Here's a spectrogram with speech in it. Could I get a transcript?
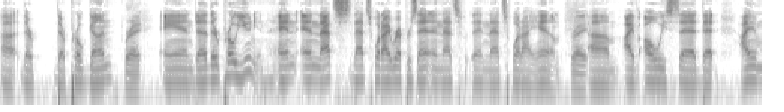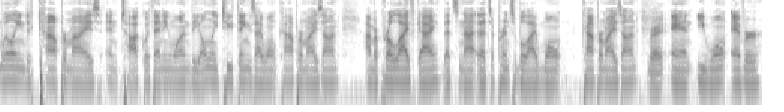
Uh, they're they're pro gun Right. And uh, they're pro union, and and that's that's what I represent, and that's and that's what I am. Right. Um, I've always said that I am willing to compromise and talk with anyone. The only two things I won't compromise on: I'm a pro life guy. That's not that's a principle I won't compromise on. Right. And you won't ever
